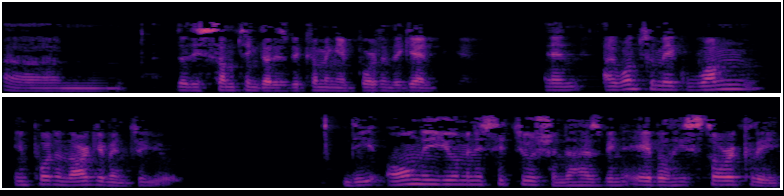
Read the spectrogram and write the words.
um, that is something that is becoming important again. And I want to make one important argument to you. The only human institution that has been able historically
